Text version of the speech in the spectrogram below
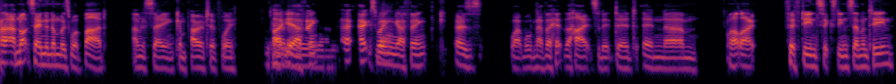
I, I'm not saying the numbers were bad. I'm just saying comparatively. Uh, yeah, I think- um, Uh, X-wing, I think, as well, will never hit the heights that it did in um, well, like 15, 16, 17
